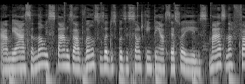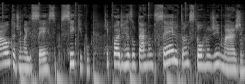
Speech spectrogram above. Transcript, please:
A ameaça não está nos avanços à disposição de quem tem acesso a eles, mas na falta de um alicerce psíquico que pode resultar num sério transtorno de imagem,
